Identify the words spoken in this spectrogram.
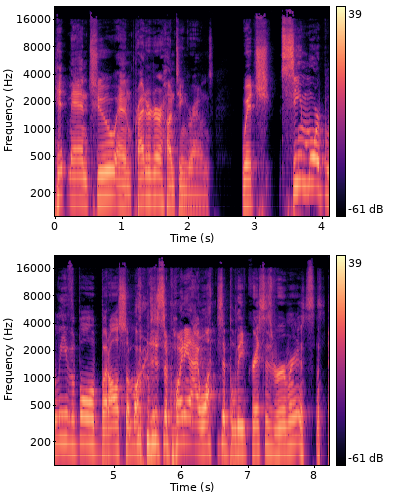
Hitman 2, and Predator Hunting Grounds. which seem more believable, but also more disappointing. I want to believe Chris's rumors.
